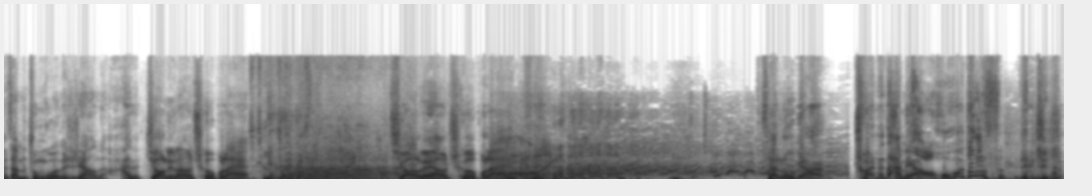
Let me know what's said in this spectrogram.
那咱们中国呢是这样的啊，叫了一辆车不来，叫了辆车不来，在路边穿着大棉袄，活活冻死了，这 这是。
